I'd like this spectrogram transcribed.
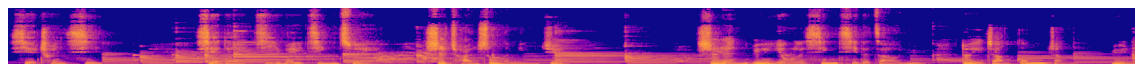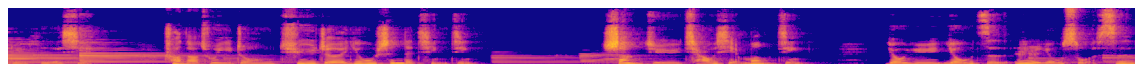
写春熙，写得极为精粹，是传颂的名句。诗人运用了新奇的造语，对仗工整，韵律和谐，创造出一种曲折幽深的情境。上句巧写梦境，由于游子日有所思。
